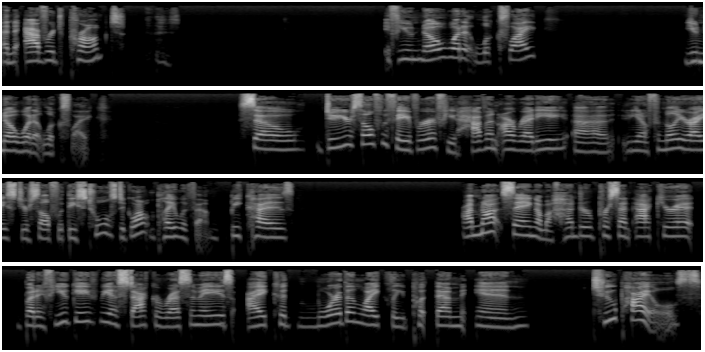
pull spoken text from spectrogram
an average prompt, if you know what it looks like, you know what it looks like. So do yourself a favor if you haven't already, uh, you know, familiarized yourself with these tools to go out and play with them because I'm not saying I'm 100% accurate but if you gave me a stack of resumes, I could more than likely put them in two piles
